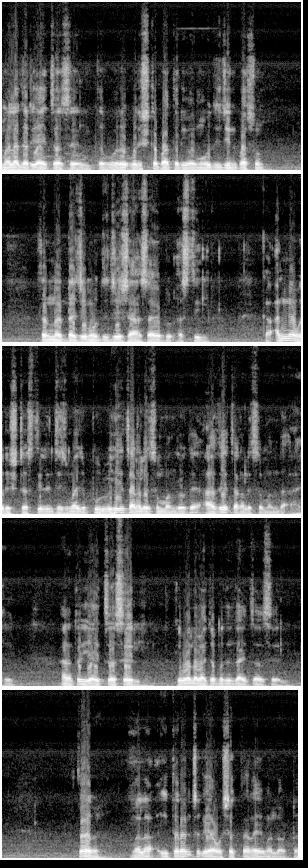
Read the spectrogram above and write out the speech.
मला जर यायचं असेल तर वर वरिष्ठ पातळीवर मोदीजींपासून तर नड्डाजी मोदीजी शहासाहेब असतील का अन्य वरिष्ठ असतील यांच्याशी माझे पूर्वीही चांगले संबंध होते आजही चांगले संबंध आहे. आणि तर यायचं असेल किंवा मला भाजपमध्ये जायचं असेल तर मला इतरांची काही आवश्यकता नाही मला वाटतं.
